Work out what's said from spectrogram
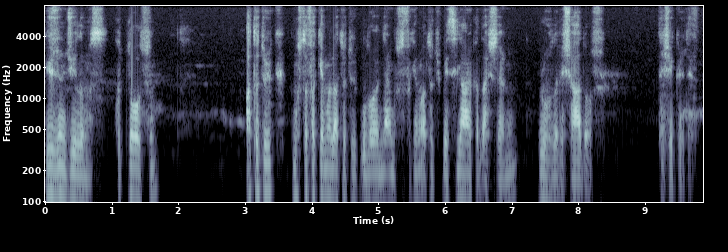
100. yılımız kutlu olsun. Atatürk, Mustafa Kemal Atatürk, Ulu Önder Mustafa Kemal Atatürk ve silah arkadaşlarının ruhları şad olsun. Teşekkür ederim.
